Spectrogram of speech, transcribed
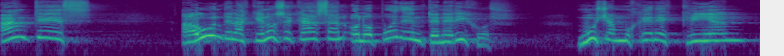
Antes, aún de las que no se casan o no pueden tener hijos, muchas mujeres crían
